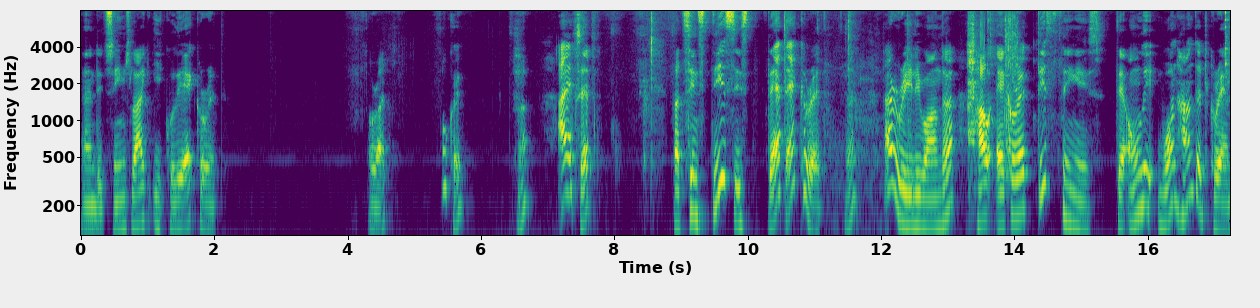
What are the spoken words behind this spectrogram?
and it seems like equally accurate. All right. Okay. Yeah. I accept. But since this is that accurate, yeah, I really wonder how accurate this thing is. They're only 100 gram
